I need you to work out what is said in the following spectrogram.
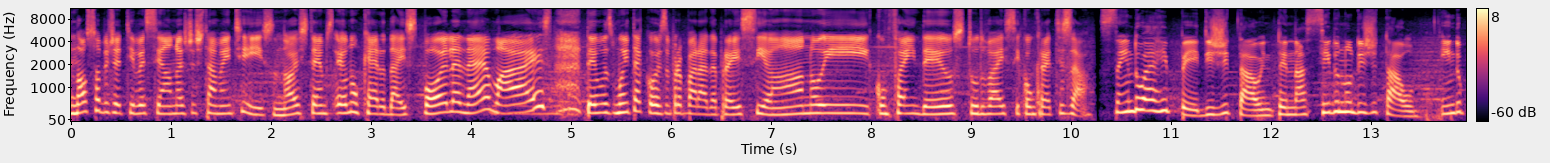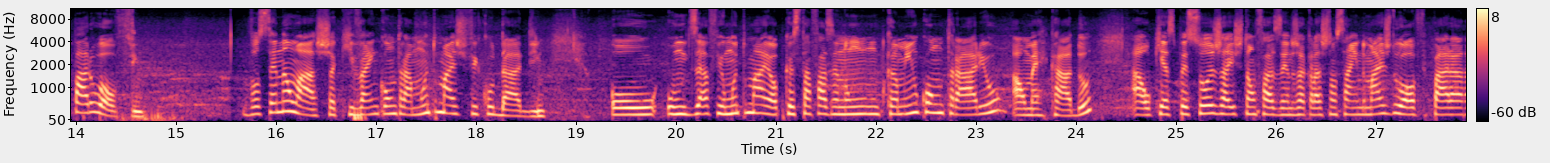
nosso objetivo esse ano é justamente isso. Nós temos, eu não quero dar spoiler, né? Mas temos muita coisa preparada para esse ano e com fé em Deus tudo vai se concretizar. Sendo o RP digital, ter nascido no digital, indo para o off, você não acha que vai encontrar muito mais dificuldade ou um desafio muito maior, porque você está fazendo um caminho contrário ao mercado, ao que as pessoas já estão fazendo, já que elas estão saindo mais do off para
